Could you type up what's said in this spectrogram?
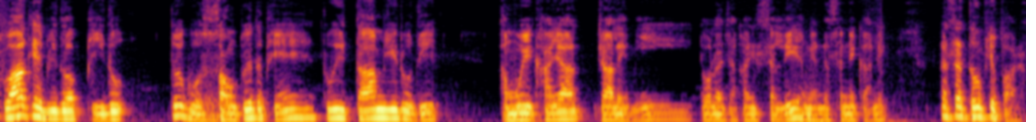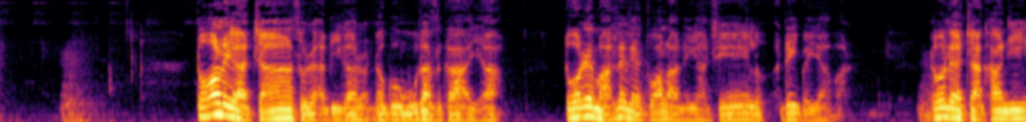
သွားခဲ့ပြီးသောပြည်သို့သူ့ကိုဆောင်သွင်းသဖြင့်သူ၏သားမီးတို့သည် အမွေခံရကြလိမ့်မည်ဒေါ်လာချန်ခိုင်း14အငယ်20ကနေ23ဖြစ်ပါတယ်တောလျာကျမ်းဆိုတဲ့အဘီကတော့ငကုမူရစကားအရာတောထဲမှာလှည့်လည်သွားလာနေရခြင်းလို့အဓိပ္ပာယ်ရပါတယ်တောလျာကျမ်းခန်းကြီး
